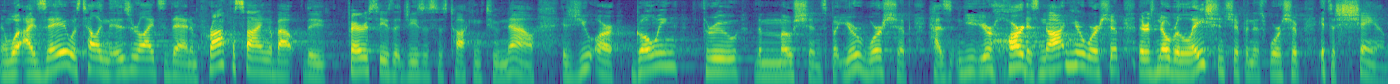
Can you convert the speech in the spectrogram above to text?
And what Isaiah was telling the Israelites then and prophesying about the Pharisees that Jesus is talking to now is you are going through the motions, but your worship has, your heart is not in your worship. There's no relationship in this worship. It's a sham.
